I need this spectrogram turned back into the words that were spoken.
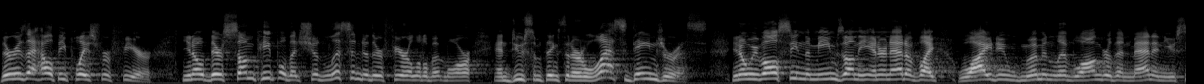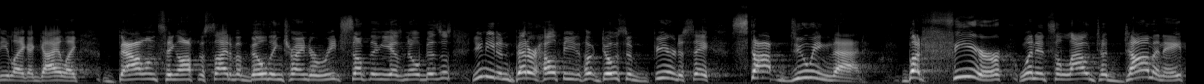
There is a healthy place for fear. You know, there's some people that should listen to their fear a little bit more and do some things that are less dangerous. You know, we've all seen the memes on the internet of like, why do women live longer than men? And you see like a guy like balancing off the side of a building trying to reach something he has no business. You need a better healthy dose of fear to say, stop doing that. But fear, when it's allowed to dominate,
